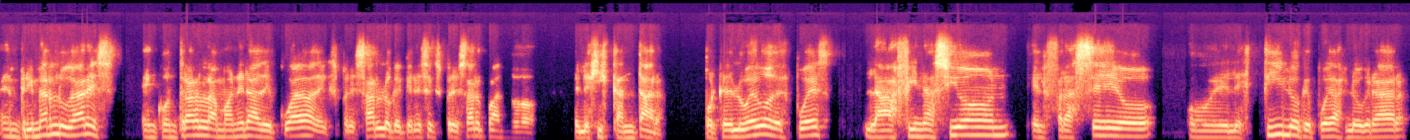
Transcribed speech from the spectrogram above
En primer lugar es encontrar la manera adecuada de expresar lo que querés expresar cuando elegís cantar, porque luego después la afinación, el fraseo, o el estilo que puedas lograr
